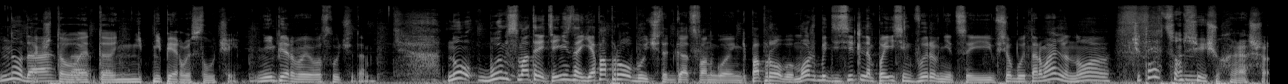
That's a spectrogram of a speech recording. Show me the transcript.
Ну да. так что да, это да. Не, не первый случай. Не первый его случай, да. Ну, будем смотреть. Я не знаю, я попробую читать G.O.D.S. в ongoing е. Попробую. Может быть, действительно pacing выровняется и все будет нормально, но... Читается он все еще хорошо.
